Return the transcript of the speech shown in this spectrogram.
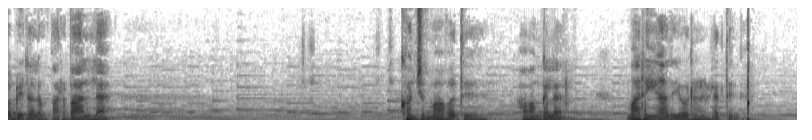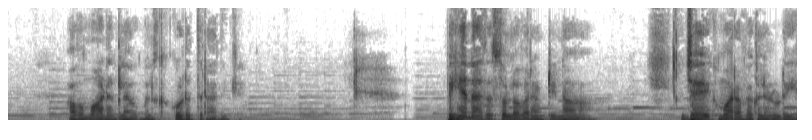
அப்படின்னாலும் பரவாயில்ல. கொஞ்சமாவது அவங்கள மரியாதையோடு நடத்துங்க. அவமானங்களை அவங்களுக்கு கொடுத்துடாதீங்க. இப்போ ஏன் நான் இதை சொல்ல வரேன் அப்படின்னா ஜெயக்குமார் அவர்களுடைய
